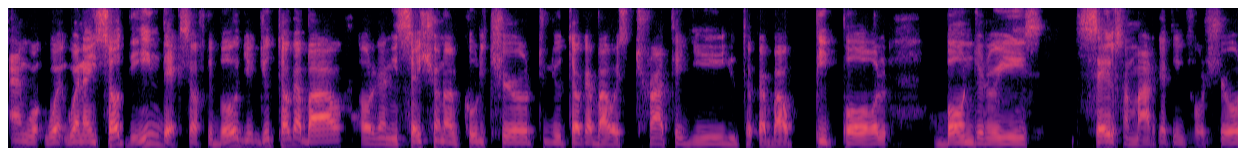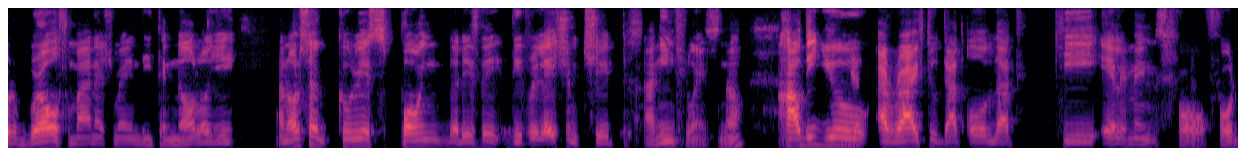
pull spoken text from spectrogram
and w- when I saw the index of the book, you, you talk about organizational culture, you talk about strategy, you talk about people, boundaries, sales and marketing for sure, growth management, the technology. And also a curious point that is the, the relationship and influence no? How did you yeah. arrive to that all that key elements for for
